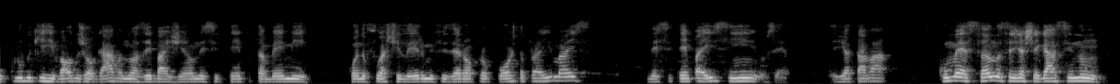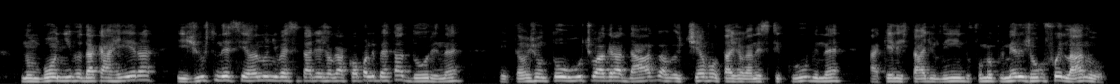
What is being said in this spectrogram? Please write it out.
o clube que Rivaldo jogava no Azerbaijão, nesse tempo também me, quando eu fui artilheiro, me fizeram uma proposta para ir, mas nesse tempo aí sim, seja, eu já estava começando, ou seja, chegar assim num, num bom nível da carreira, e justo nesse ano o Universitário ia jogar a Copa Libertadores, né? Então juntou o útil ao agradável. Eu tinha vontade de jogar nesse clube, né? Aquele estádio lindo. Foi meu primeiro jogo, foi lá no.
